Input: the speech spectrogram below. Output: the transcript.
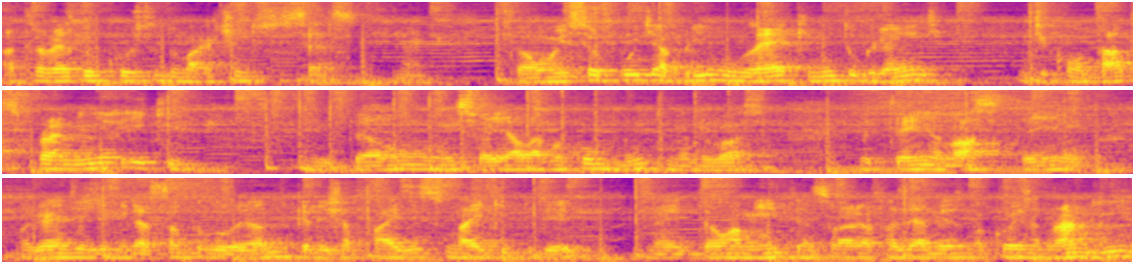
através do curso do marketing de sucesso. Né. Então isso eu pude abrir um leque muito grande de contatos para minha equipe. Então isso aí alavancou muito meu negócio. Eu tenho, nossa, tenho uma grande admiração pelo Leandro, que ele já faz isso na equipe dele, né? Então a minha intenção era fazer a mesma coisa na minha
